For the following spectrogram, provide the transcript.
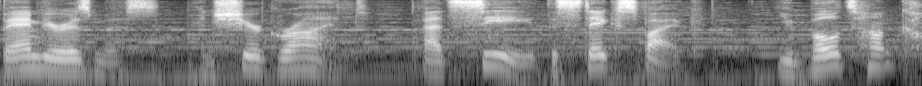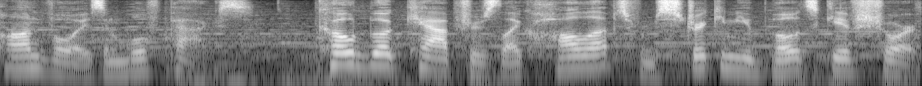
Banburismus, and sheer grind. At sea, the stakes spike. U-boats hunt convoys and wolf packs. Codebook captures like haul-ups from stricken U-boats give short,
